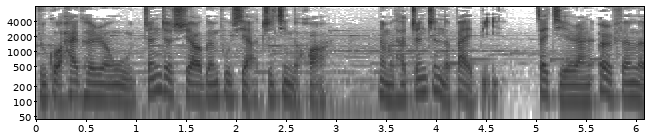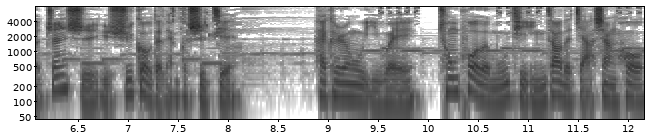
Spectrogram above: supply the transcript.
如果骇客任务真的是要跟布西亚致敬的话，那么他真正的败笔在截然二分了真实与虚构的两个世界。骇客任务以为冲破了母体营造的假象后，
